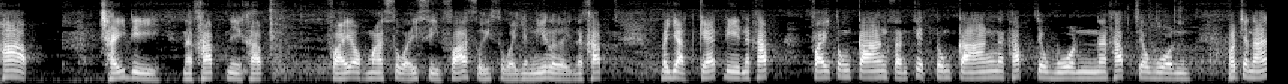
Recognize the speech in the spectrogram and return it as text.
ภาพใช้ดีนะครับนี่ครับ ไฟออกมาสวยสีฟ้าสวยๆอย่างนี้เลยนะครับ ประหยัดแก๊สดีนะครับไฟตรงกลางสังเกตตรงกลางนะครับ จะวนนะครับจะวน เพราะฉะนั้น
